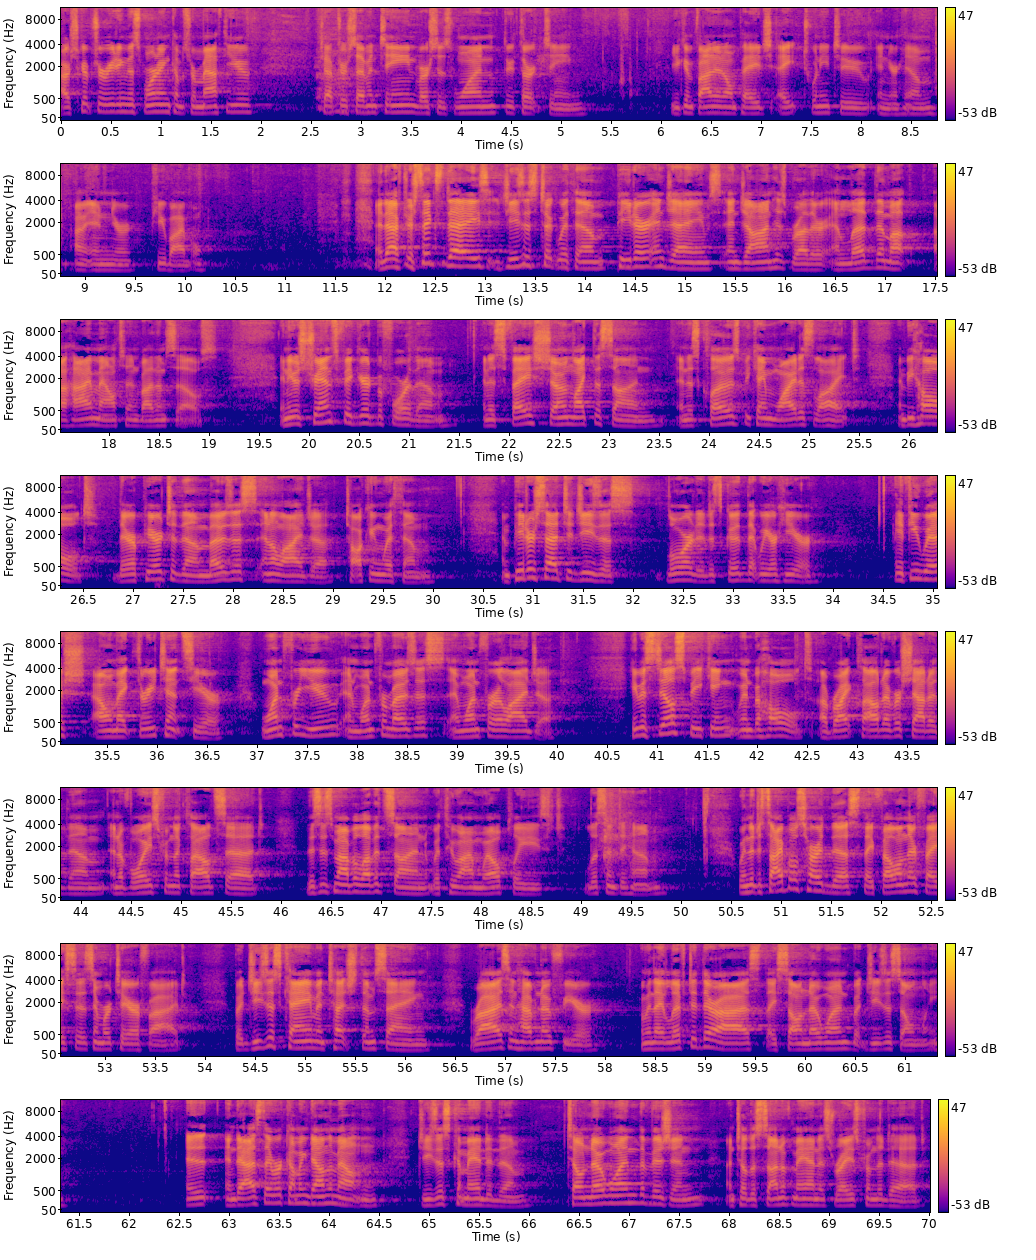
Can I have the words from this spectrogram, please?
Our scripture reading this morning comes from Matthew chapter 17, verses 1 through 13. You can find it on page 822 in your hymn, uh, in your Pew Bible. And after six days, Jesus took with him Peter and James and John, his brother, and led them up a high mountain by themselves. And he was transfigured before them, and his face shone like the sun, and his clothes became white as light. And behold, there appeared to them Moses and Elijah talking with him. And Peter said to Jesus, Lord, it is good that we are here. If you wish, I will make three tents here one for you, and one for Moses, and one for Elijah. He was still speaking when, behold, a bright cloud overshadowed them, and a voice from the cloud said, This is my beloved Son, with whom I am well pleased. Listen to him. When the disciples heard this, they fell on their faces and were terrified. But Jesus came and touched them, saying, Rise and have no fear. And when they lifted their eyes, they saw no one but Jesus only. And as they were coming down the mountain, Jesus commanded them, Tell no one the vision until the Son of Man is raised from the dead.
